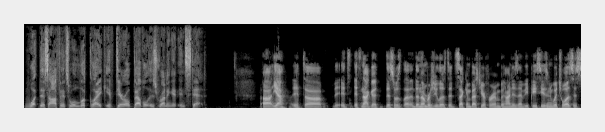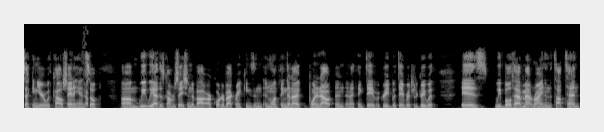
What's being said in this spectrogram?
what this offense will look like if Darrell Bevell is running it instead. Uh, yeah, it, uh, it's, it's not good. This was uh, the numbers you listed, second best year for him behind his MVP season, which was his second year with Kyle Shanahan. Yep. So, um, we, we had this conversation about our quarterback rankings and, and one thing that I pointed out and, and I think Dave agreed with, Dave Richard agreed with is we both have Matt Ryan in the top 10.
